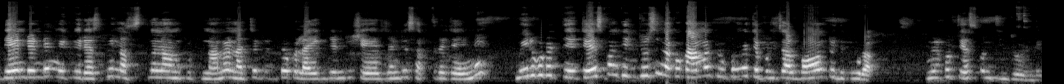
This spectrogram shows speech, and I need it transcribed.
ఇదేంటంటే మీకు ఈ రెసిపీ నచ్చుతుందని అనుకుంటున్నాను. నచ్చేటట్టు ఒక లైక్ చేయండి షేర్ చేయండి సబ్స్క్రైబ్ చేయండి. మీరు కూడా చేసుకొని తిని చూసి నాకు కామెంట్ రూపంగా చెప్పండి. చాలా బాగుంటుంది కూర. మీరు కూడా చేసుకొని తిని చూడండి.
